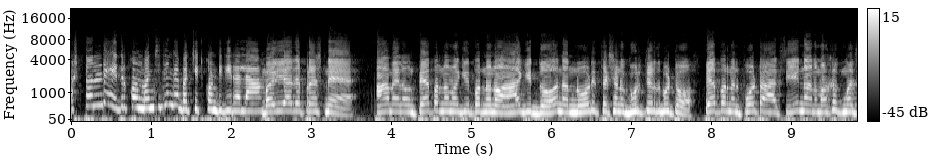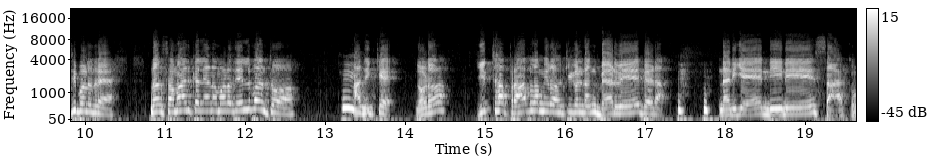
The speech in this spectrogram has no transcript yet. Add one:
ಅಷ್ಟೊಂದೇ ಹೆದರ್ಕೊಂಡು ಮಂಚದಿಂದ ಬಚ್ಚಿಟ್ಕೊಂಡಿದ್ದೀರಲ್ಲ? ಮರ್ಯಾದೆ ಪ್ರಶ್ನೆ. ಆಮೇಲೆ ಅವ್ನ್ ಪೇಪರ್ ನನ್ನೋ ಗೀಪರ್ ನಾನು ಆಗಿದ್ದು ನಾನು ನೋಡಿದ ತಕ್ಷಣ ಗುರ್ತಿರ್ದ್ಬಿಟ್ಟು ಪೇಪರ್ನಲ್ಲಿ ಫೋಟೋ ಹಾಕ್ಸಿ ನನ್ನ ಮಕ್ಕಕ್ಕೆ ಮಸಿ ಬಳಿದ್ರೆ ನಾನು ಸಮಾಜ ಕಲ್ಯಾಣ ಮಾಡೋದು ಎಲ್ಲಿ ಬಂತು? ಅದಕ್ಕೆ ನೋಡು. ಇಂಥ ಪ್ರಾಬ್ಲಮ್ ಇರೋ ಹಕ್ಕಿಗಳು ನಂಗೆ ಬೇಡವೇ ಬೇಡ. ನನಗೆ ನೀನೇ ಸಾಕು.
